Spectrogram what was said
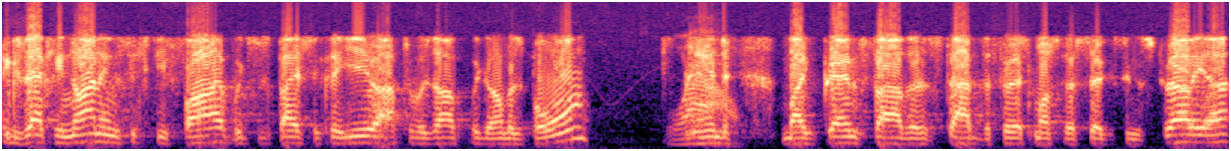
Exactly, 1965, which is basically a year after was up when I was born. Wow. And my grandfather started the first Moscow Circus in Australia,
